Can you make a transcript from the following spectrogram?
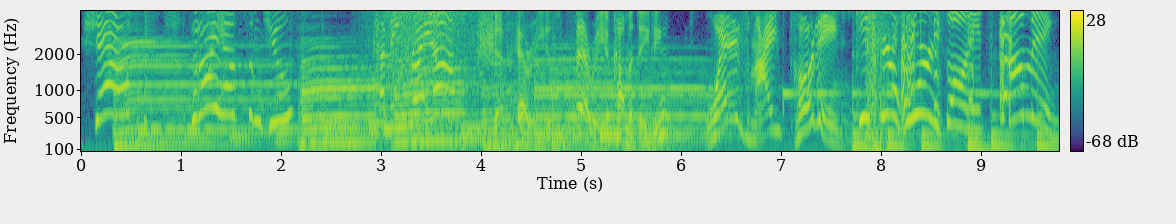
Chef, could I have some juice? Coming right up. Chef Harry is very accommodating, Where's my pudding? Keep your horns on, it's coming.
